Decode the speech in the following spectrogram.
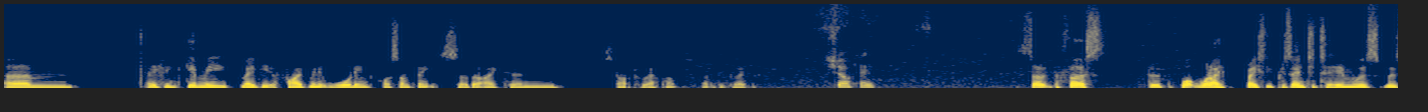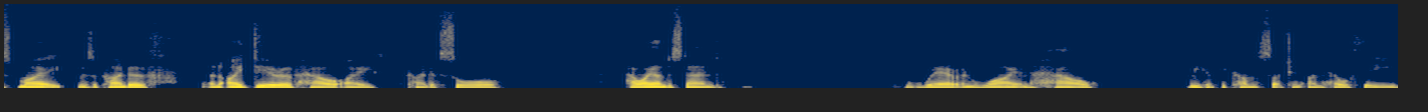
Um, and if you could give me maybe a five minute warning or something so that I can start to wrap up, that would be great. Sure thing. So the first, the, what, what I basically presented to him was, was my, was a kind of an idea of how I kind of saw, how I understand where and why and how we have become such an unhealthy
